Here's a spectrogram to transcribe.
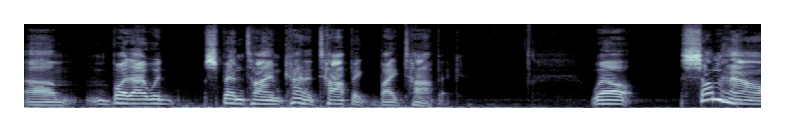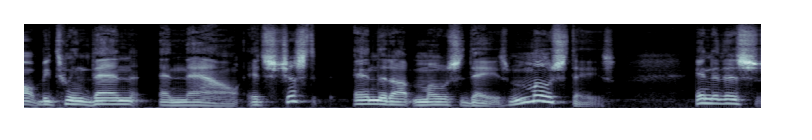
um, but I would spend time kind of topic by topic. Well, somehow between then and now, it's just ended up most days, most days, into this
